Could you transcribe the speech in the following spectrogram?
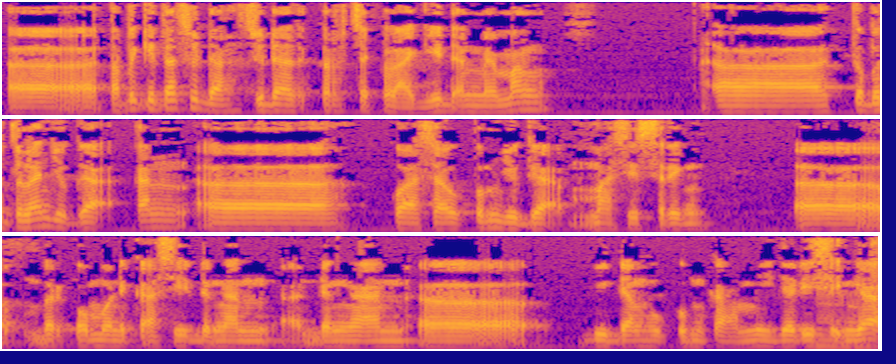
uh, tapi kita sudah sudah kercek lagi dan memang uh, kebetulan juga kan uh, kuasa hukum juga masih sering uh, berkomunikasi dengan dengan uh, bidang hukum kami jadi hmm. sehingga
